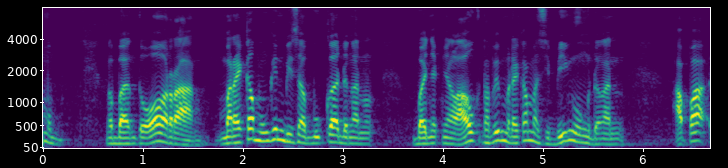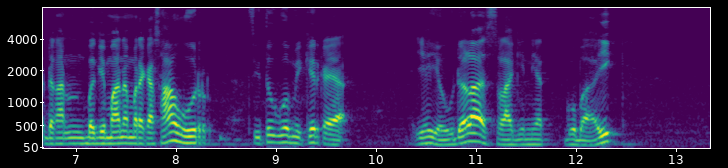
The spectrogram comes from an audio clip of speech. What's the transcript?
ngebantu orang. Mereka mungkin bisa buka dengan banyaknya lauk tapi mereka masih bingung dengan apa dengan bagaimana mereka sahur. Situ gue mikir kayak ya ya udahlah selagi niat gue baik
